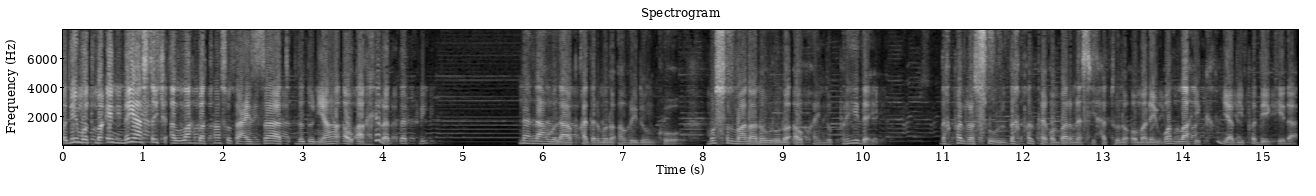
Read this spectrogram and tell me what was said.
په دې مطمئن نه یاستئ چې الله به تاسو ته عزت د دنیا او آخرت درکړي نه لا ولاب قدرمنو اوریدونکو مسلمانانو ورونو او خویندو پریږدئ د خپل رسول د خپل پیغمبر نصیحتونه ومنئ والله کامیابي په دې کې ده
